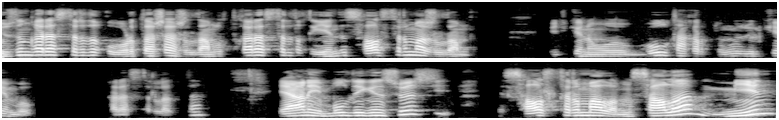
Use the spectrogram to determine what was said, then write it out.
өзін қарастырдық орташа жылдамдықты қарастырдық енді салыстырма жылдамдық. Өйткені бұл тақырыптың өзі үлкен болып қарастырылады да. Яғни бұл деген сөз салыстырмалы. Мысалы мен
